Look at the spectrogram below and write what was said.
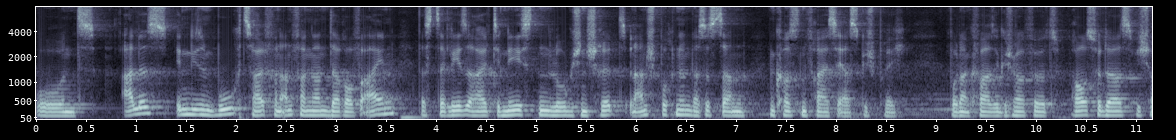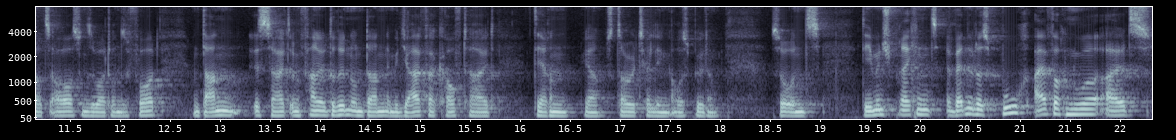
Und alles in diesem Buch zahlt von Anfang an darauf ein, dass der Leser halt den nächsten logischen Schritt in Anspruch nimmt. Das ist dann ein kostenfreies Erstgespräch, wo dann quasi geschaut wird, brauchst du das, wie schaut's aus und so weiter und so fort. Und dann ist er halt im Funnel drin und dann im Idealfall kauft er halt deren ja, Storytelling-Ausbildung. So und dementsprechend, wenn du das Buch einfach nur als,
